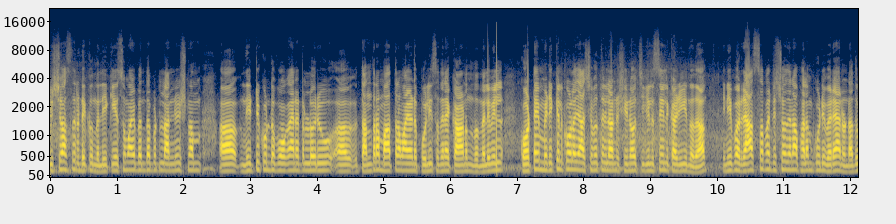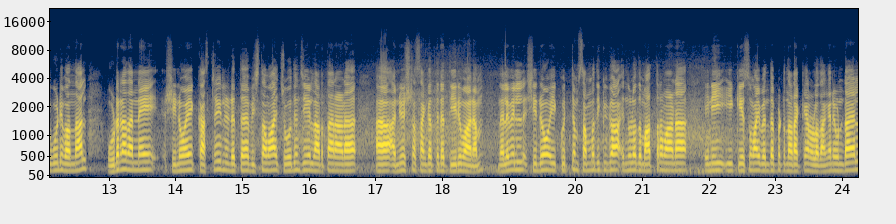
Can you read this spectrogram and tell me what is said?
വിശ്വാസത്തിലെടുക്കുന്നില്ല. ഈ കേസുമായി ബന്ധപ്പെട്ടുള്ള അന്വേഷണം നീട്ടിക്കൊണ്ടു പോകാനായിട്ടുള്ളൊരു തന്ത്രം മാത്രമായാണ് പോലീസ് അതിനെ കാണുന്നത്. നിലവിൽ കോട്ടയം മെഡിക്കൽ കോളേജ് ആശുപത്രിയിലാണ് ഷിനോ ചികിത്സയിൽ കഴിയുന്നത്. ഇനിയിപ്പോൾ രാസപരിശോധനാ ഫലം കൂടി വരാനുണ്ട്. അതുകൂടി വന്നാൽ ഉടനെ തന്നെ ഷിനോയെ കസ്റ്റഡിയിലെടുത്ത് വിശദമായ ചോദ്യം ചെയ്യൽ നടത്താനാണ് അന്വേഷണ സംഘത്തിന്റെ തീരുമാനം. നിലവിൽ ഷിനോ ഈ കുറ്റം സമ്മതിക്കുക എന്നുള്ളത് മാത്രമാണ് ഇനി ഈ കേസുമായി ബന്ധപ്പെട്ട് നടക്കാനുള്ളത്. അങ്ങനെ ഉണ്ടായാൽ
